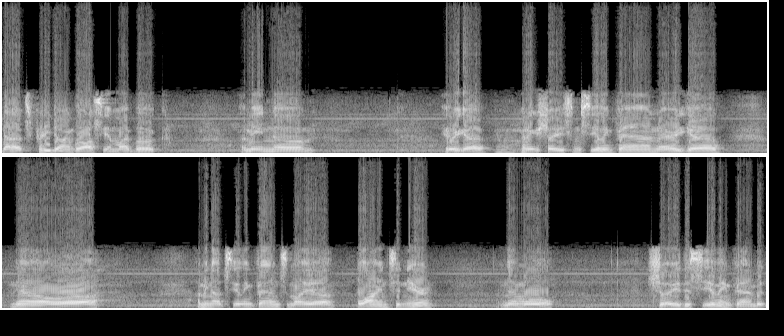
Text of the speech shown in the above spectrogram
Now that's pretty darn glossy in my book. I mean, um, here we go. I'm going to show you some ceiling fan. There you go. Now, uh, I mean not ceiling fans, my uh, blinds in here. And then we'll show you the ceiling fan. But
